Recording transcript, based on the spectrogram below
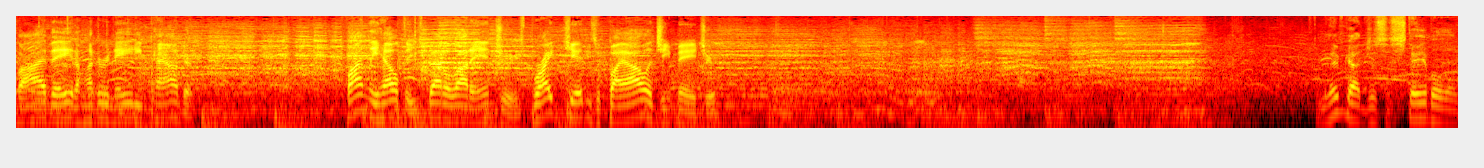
5'8", 180-pounder. Finally healthy. He's got a lot of injuries. Bright kid. He's a biology major. mean, they've got just a stable of,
